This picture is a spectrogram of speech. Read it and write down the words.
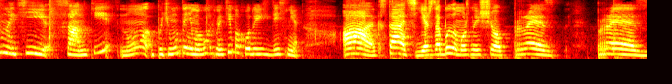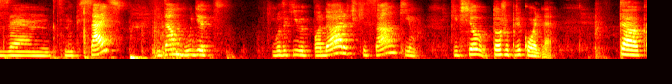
Хочу найти санки, но почему-то не могу их найти, походу их здесь нет. А, кстати, я же забыла, можно еще през... презент написать, и там будет вот такие вот подарочки, санки, и все тоже прикольное. Так,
